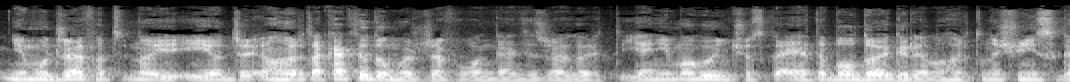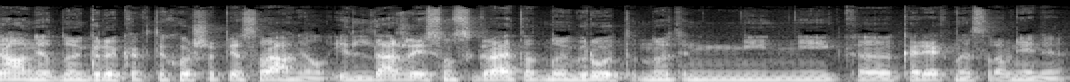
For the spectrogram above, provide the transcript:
ему Джефф, ну, и он, он говорит, а как ты думаешь, Джефф Ван Ганди? Джефф говорит, я не могу ничего сказать, это было до игры, он говорит, он еще не сыграл ни одной игры, как ты хочешь, чтобы я сравнил? Или даже если он сыграет одну игру, ну, это не, не ко- корректное сравнение.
